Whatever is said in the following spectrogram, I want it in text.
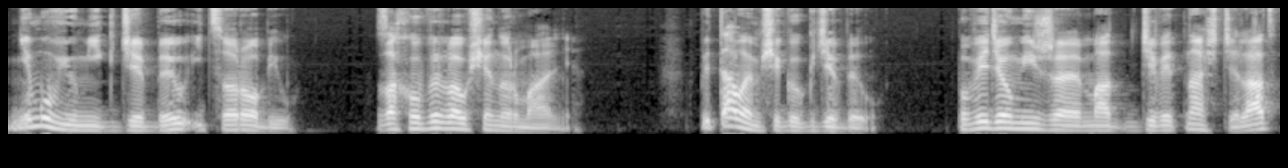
Nie mówił mi, gdzie był i co robił. Zachowywał się normalnie. Pytałem się go, gdzie był. Powiedział mi, że ma 19 lat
